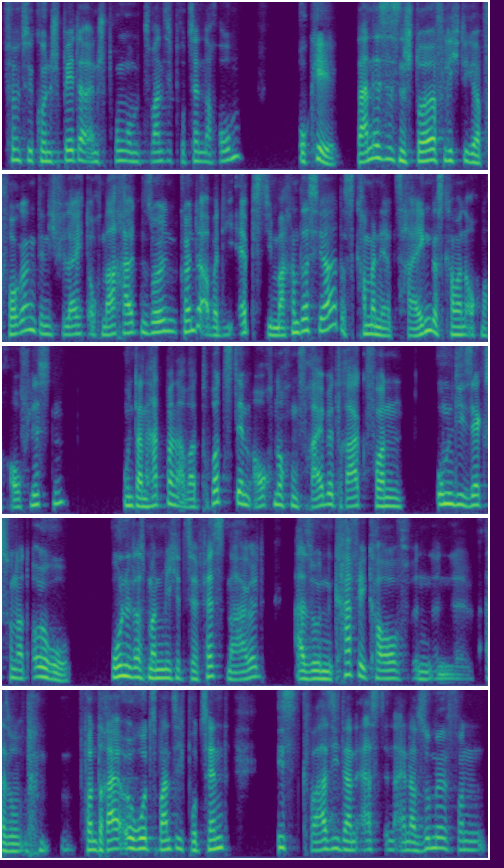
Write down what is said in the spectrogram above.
fünf Sekunden später einen Sprung um 20 Prozent nach oben, okay, dann ist es ein steuerpflichtiger Vorgang, den ich vielleicht auch nachhalten sollen könnte. Aber die Apps, die machen das ja. Das kann man ja zeigen. Das kann man auch noch auflisten. Und dann hat man aber trotzdem auch noch einen Freibetrag von um die 600 Euro. Ohne dass man mich jetzt hier festnagelt. Also ein Kaffeekauf, ein, ein, also von 3 Euro 20 Prozent ist quasi dann erst in einer Summe von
